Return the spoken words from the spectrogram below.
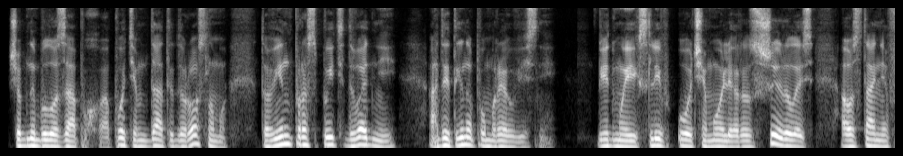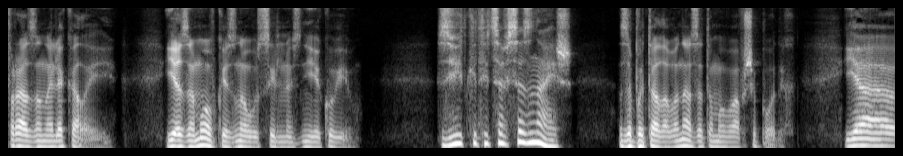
щоб не було запаху, а потім дати дорослому, то він проспить два дні, а дитина помре у вісні. Від моїх слів очі Молі розширились, а остання фраза налякала її. Я замовк і знову сильно зніяковів. Звідки ти це все знаєш? запитала вона, затамувавши подих. Я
